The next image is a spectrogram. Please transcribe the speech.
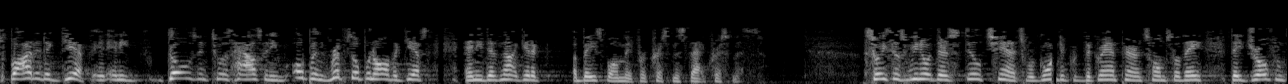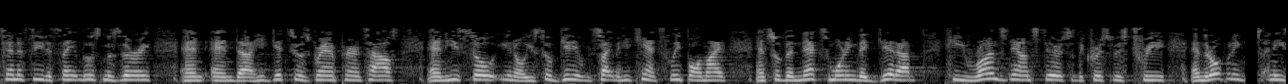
spotted a gift and, and he goes into his house and he opens, rips open all the gifts and he does not get a, a baseball mitt for Christmas that Christmas. So he says, we know there's still chance. We're going to the grandparents' home. So they, they drove from Tennessee to St. Louis, Missouri, and, and uh, he gets to his grandparents' house, and he's so, you know, he's so giddy with excitement, he can't sleep all night. And so the next morning they get up, he runs downstairs to the Christmas tree, and they're opening, and he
